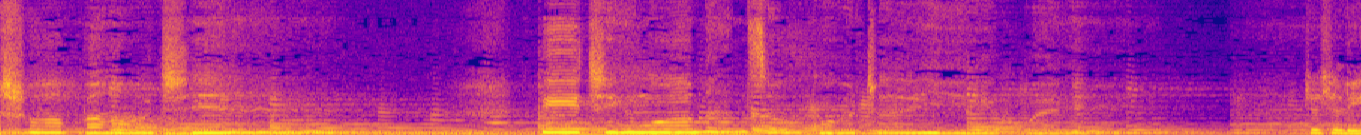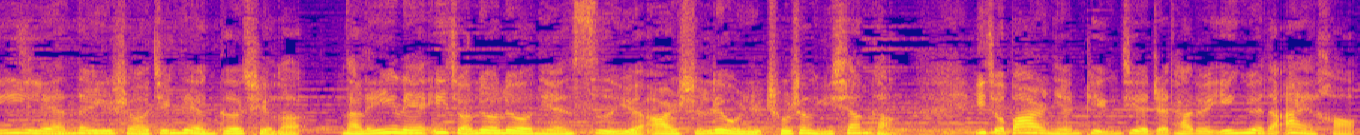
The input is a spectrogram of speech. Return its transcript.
说抱歉毕竟我们走过这一回。这是林忆莲的一首经典歌曲了。那林忆莲一九六六年四月二十六日出生于香港。一九八二年，凭借着他对音乐的爱好，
